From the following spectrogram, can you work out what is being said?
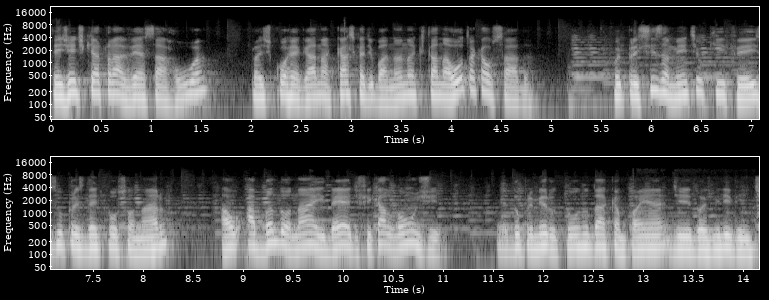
Tem gente que atravessa a rua para escorregar na casca de banana que está na outra calçada. Foi precisamente o que fez o presidente Bolsonaro ao abandonar a ideia de ficar longe eh, do primeiro turno da campanha de 2020.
